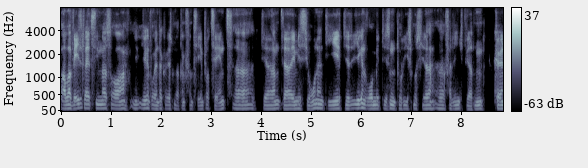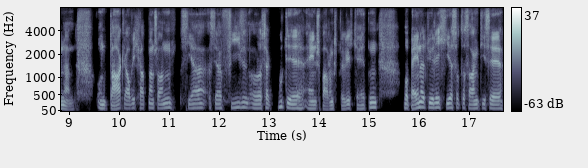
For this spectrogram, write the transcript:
Aber weltweit sind wir so irgendwo in der Größenordnung von 10 Prozent äh, der, der Emissionen, die, die irgendwo mit diesem Tourismus hier äh, verlinkt werden können. Und da, glaube ich, hat man schon sehr, sehr viel oder sehr gute Einsparungsmöglichkeiten. Wobei natürlich hier sozusagen diese,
